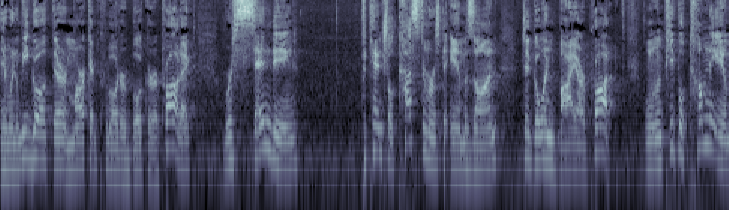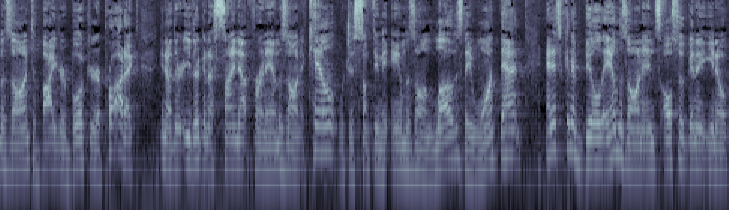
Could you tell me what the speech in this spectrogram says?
And when we go out there and market promote our book or a product, we're sending potential customers to Amazon to go and buy our product. When people come to Amazon to buy your book or your product, you know, they're either going to sign up for an Amazon account, which is something that Amazon loves. They want that. And it's going to build Amazon and it's also going to, you know,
